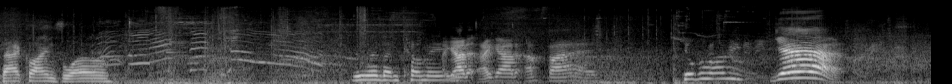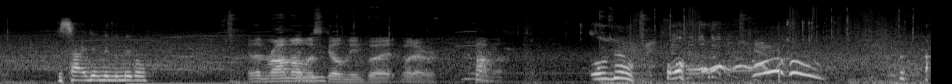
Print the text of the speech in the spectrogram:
Backline's low. Leland, I'm coming. I got it, I got it, I'm fine. Kill the lobby. Yeah! Poseidon in the middle. And then Rama almost killed me, but whatever. Rama. Oh no! Oh! oh, oh, oh.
